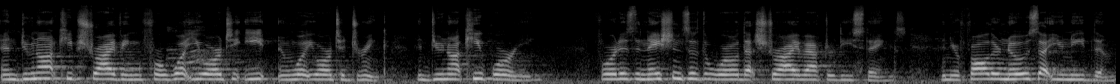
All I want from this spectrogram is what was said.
And do not keep striving for what you are to eat and what you are to drink and do not keep worrying. For it is the nations of the world that strive after these things, and your Father knows that you need them.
